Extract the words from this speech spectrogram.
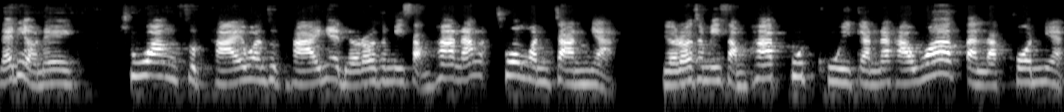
และเดี๋ยวในช่วงสุดท้ายวันสุดท้ายเนี่ยเดี๋ยวเราจะมีสัมภาษณ์นะช่วงวันจันทร์เนี่ยเดี๋ยวเราจะมีสัมภาษณ์พูดคุยกันนะคะ ว่าแต่ละคนเนี่ย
